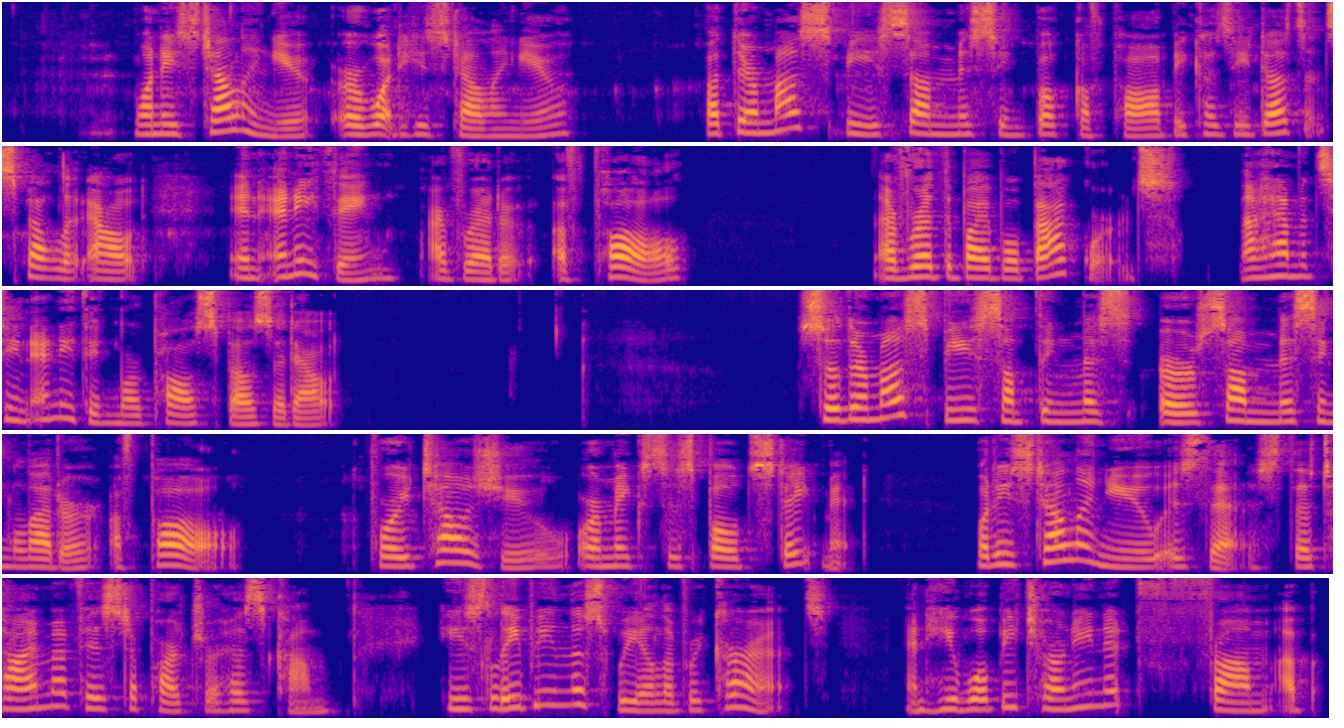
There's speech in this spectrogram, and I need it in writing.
when he's telling you, or what he's telling you. But there must be some missing book of Paul because he doesn't spell it out in anything I've read of Paul. I've read the Bible backwards. I haven't seen anything where Paul spells it out. So there must be something miss or some missing letter of Paul, for he tells you or makes this bold statement what he's telling you is this the time of his departure has come. He's leaving this wheel of recurrence, and he will be turning it from ab-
